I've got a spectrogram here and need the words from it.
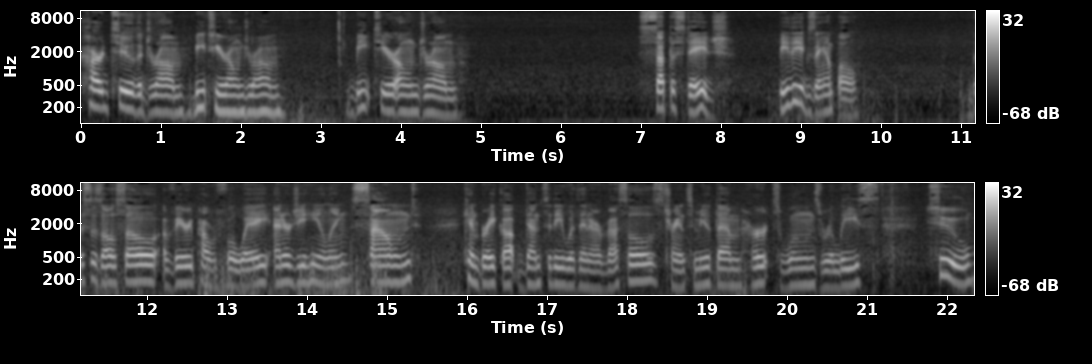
Card two, the drum. Beat to your own drum. Beat to your own drum. Set the stage. Be the example. This is also a very powerful way. Energy healing, sound can break up density within our vessels, transmute them, hurts, wounds, release. to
